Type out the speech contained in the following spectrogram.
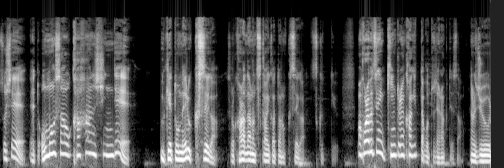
そして、えっと、重さを下半身で受け止める癖が、その体の使い方の癖がつく。まあこれは別に筋トレに限ったことじゃなくてさ、重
